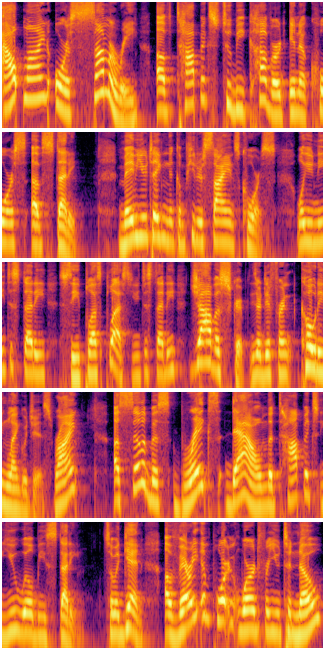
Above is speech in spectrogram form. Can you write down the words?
outline or summary of topics to be covered in a course of study. Maybe you're taking a computer science course. Well, you need to study C, you need to study JavaScript. These are different coding languages, right? A syllabus breaks down the topics you will be studying. So, again, a very important word for you to know,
